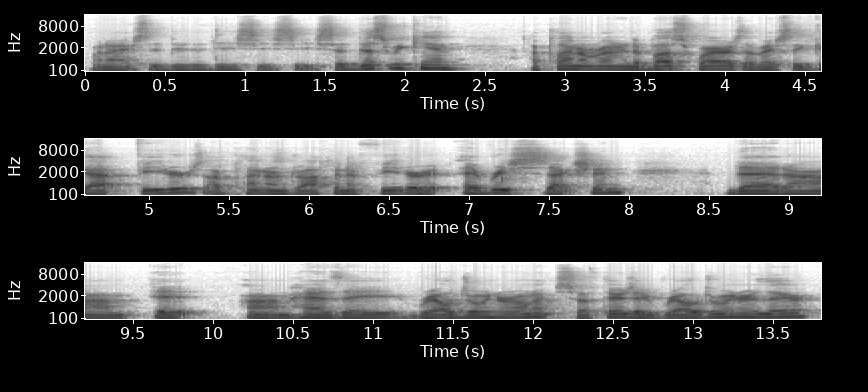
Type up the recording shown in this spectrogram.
when I actually do the DCC. So this weekend I plan on running the bus wires. I've actually got feeders. I plan on dropping a feeder at every section that um, it um, has a rail joiner on it. So if there's a rail joiner there,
